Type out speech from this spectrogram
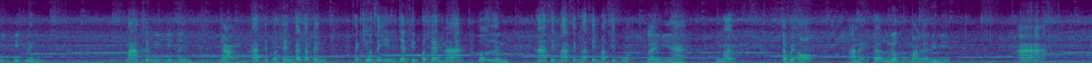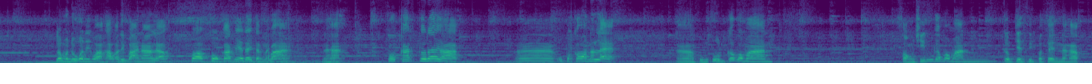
อีกนิดนึง มากขึ้นอีกนิดนึง อย่าง 50%ก็จะเป็นสกิลเซอิน 70%นะ ตัวอื่น 50 50 50 50 หมด อะไรอย่างเงี้ยฮะ มันก็จะไปออกอันไหนก็เรื่องของมันแล้วทีนี้ อ่า เรามาดูกันดีกว่าครับอธิบายนานแล้วว่าโฟกัสเนี่ยได้จากไหนบ้างนะฮะโฟกัสก็ได้จากอุปกรณ์นั่นแหละอ่าสูงสุดก็ประมาณ 2 ชิ้นก็ประมาณเกือบ 70%นะครับโฟ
